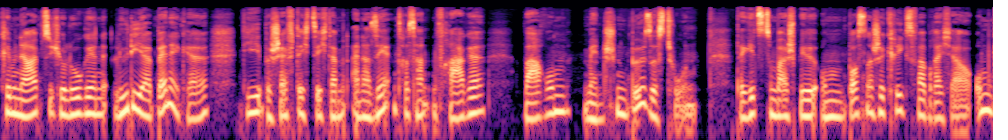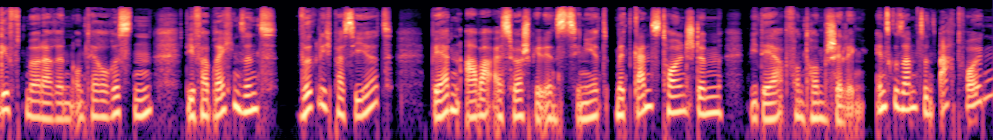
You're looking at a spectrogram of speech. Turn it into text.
Kriminalpsychologin Lydia Bennecke, die beschäftigt sich da mit einer sehr interessanten Frage, warum Menschen Böses tun. Da geht es zum Beispiel um bosnische Kriegsverbrecher, um Giftmörderinnen, um Terroristen. Die Verbrechen sind wirklich passiert, werden aber als Hörspiel inszeniert mit ganz tollen Stimmen wie der von Tom Schilling. Insgesamt sind es acht Folgen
